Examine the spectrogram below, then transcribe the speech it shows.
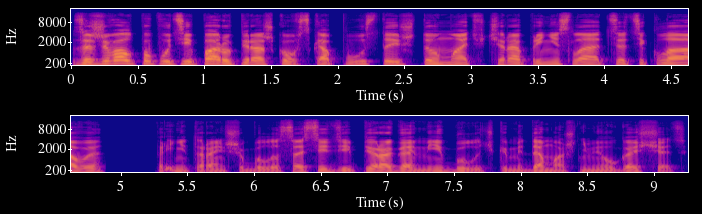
заживал по пути пару пирожков с капустой, что мать вчера принесла от тети Клавы, Принято раньше было соседей пирогами и булочками домашними угощать.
